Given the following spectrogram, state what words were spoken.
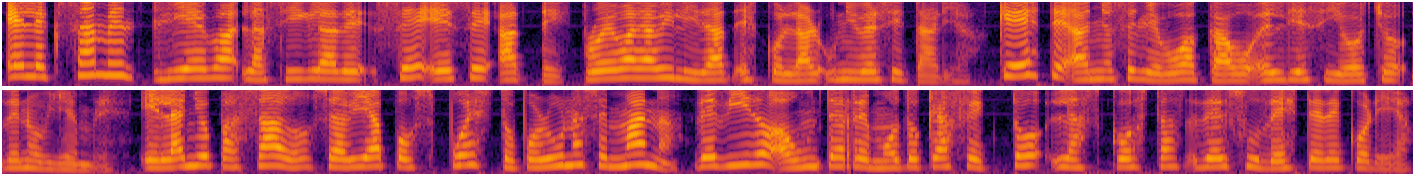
El examen lleva la sigla de CSAT, Prueba de Habilidad Escolar Universitaria, que este año se llevó a cabo el 18 de noviembre. El año pasado se había pospuesto por una semana debido a un terremoto que afectó las costas del sudeste de Corea.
